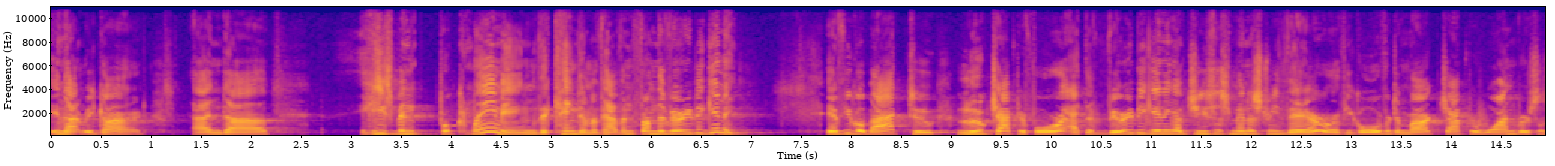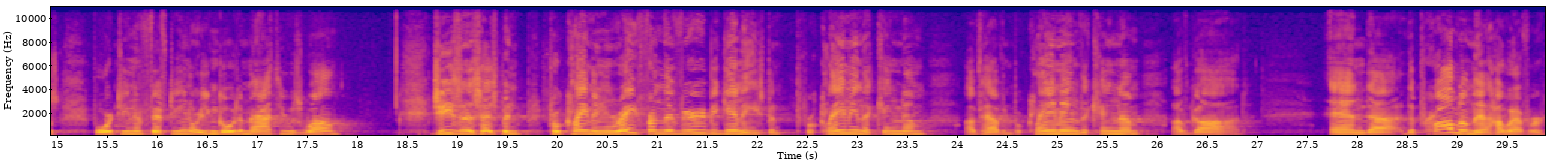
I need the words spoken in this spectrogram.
in that regard. And uh, he's been proclaiming the kingdom of heaven from the very beginning. If you go back to Luke chapter 4, at the very beginning of Jesus' ministry there, or if you go over to Mark chapter 1, verses 14 and 15, or you can go to Matthew as well, Jesus has been proclaiming right from the very beginning, he's been proclaiming the kingdom of heaven, proclaiming the kingdom of God. And uh, the problem, however,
